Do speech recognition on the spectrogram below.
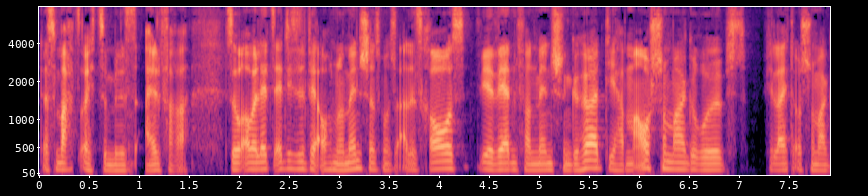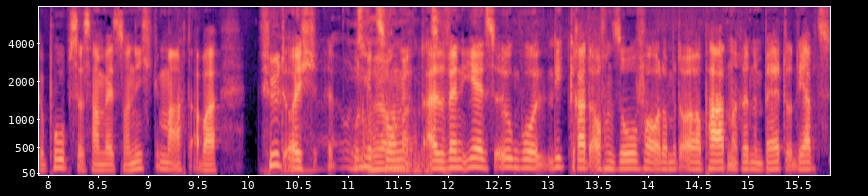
Das macht es euch zumindest einfacher. So, aber letztendlich sind wir auch nur Menschen, das muss alles raus. Wir werden von Menschen gehört, die haben auch schon mal gerülpst, vielleicht auch schon mal gepupst, das haben wir jetzt noch nicht gemacht, aber fühlt euch äh, ungezwungen. Also wenn ihr jetzt irgendwo liegt gerade auf dem Sofa oder mit eurer Partnerin im Bett und ihr habt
